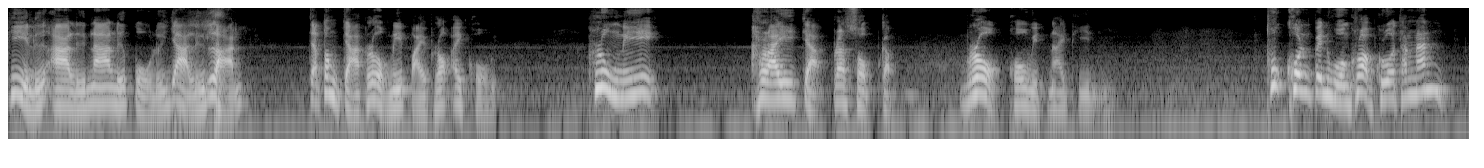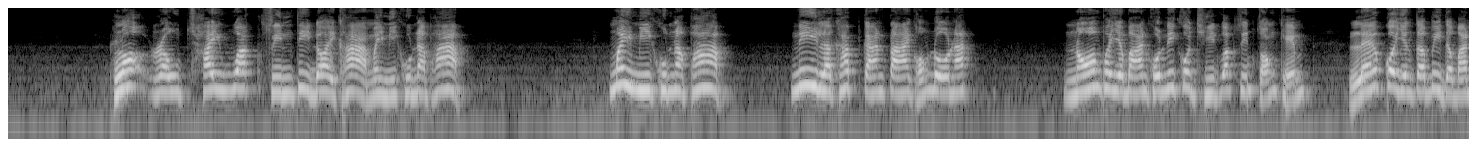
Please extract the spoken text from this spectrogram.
พี่หรืออาหรือนาหรือปู่หรือย่าหรือหลาน จะต้องจากโลกนี้ไปเพราะไอ้โควิด พรุ่งนี้ใครจะประสบกับโรคโควิด -19 อีกทุกคนเป็นห่วงครอบครัวทั้งนั้น เพราะเราใช้วัคซีนที่ด้อยค่าไม่มีคุณภาพ ไม่มีคุณภาพ นี่แหละครับการตายของโดนัท น้องพยาบาลคนนี้ก็ฉีดวัคซีนสองเข็ม แล้วก็ยังตะบี้ตะบัน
